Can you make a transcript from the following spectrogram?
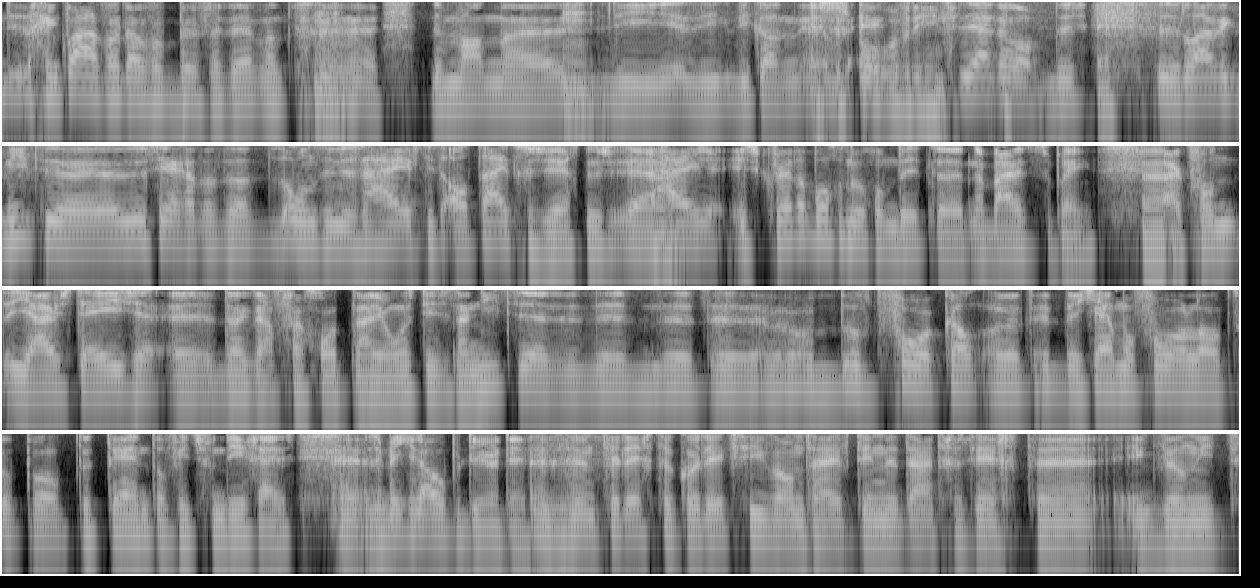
geen kwaad woord over Buffett, hè, want de man die, die, die kan. Is sporen verdiend. Ja, daarom. Dus, dus laat ik niet zeggen dat dat onzin is. Hij heeft dit altijd gezegd. Dus hij is credible genoeg om dit naar buiten te brengen. Maar ik vond juist deze, dat ik dacht van god, nou jongens, dit is nou niet op, op voorkant, dat je helemaal voorloopt op, op de trend of iets van die geest. Het is een beetje een open deur dit. Het is een terechte correctie, want hij heeft inderdaad gezegd, ik wil niet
